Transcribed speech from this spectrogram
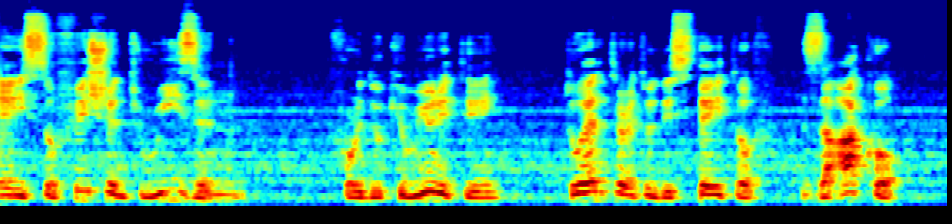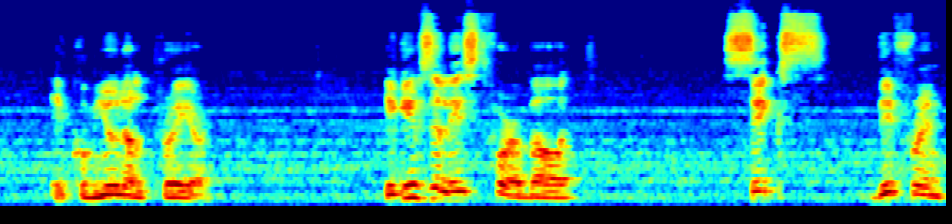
a sufficient reason for the community to enter to the state of za'ako, a communal prayer. He gives a list for about six different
